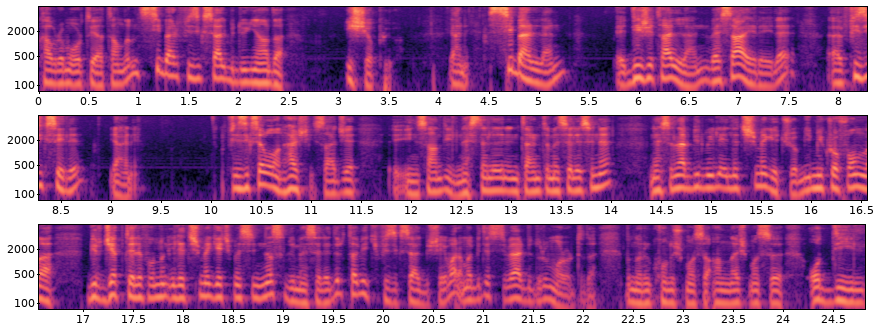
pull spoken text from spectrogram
kavramı ortaya atanların siber fiziksel bir dünyada iş yapıyor. Yani siberlen, e, dijitallen vesaireyle e, fizikseli yani fiziksel olan her şey sadece e, insan değil nesnelerin interneti meselesine nesneler birbiriyle iletişime geçiyor. Bir mikrofonla bir cep telefonunun iletişime geçmesi nasıl bir meseledir? Tabii ki fiziksel bir şey var ama bir de siber bir durum var ortada. Bunların konuşması, anlaşması, o dil,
